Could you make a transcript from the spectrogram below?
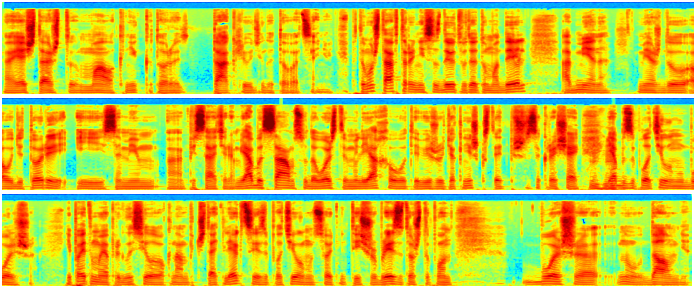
Э, я считаю, что мало книг, которые так люди готовы оценивать. Потому что авторы не создают вот эту модель обмена между аудиторией и самим э, писателем. Я бы сам с удовольствием Ильяхова, вот я вижу, у тебя книжка стоит, пиши, сокращай, угу. я бы заплатил ему больше. И поэтому я пригласил его к нам почитать лекции и заплатил ему сотни тысяч рублей за то, чтобы он больше, ну, дал мне,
